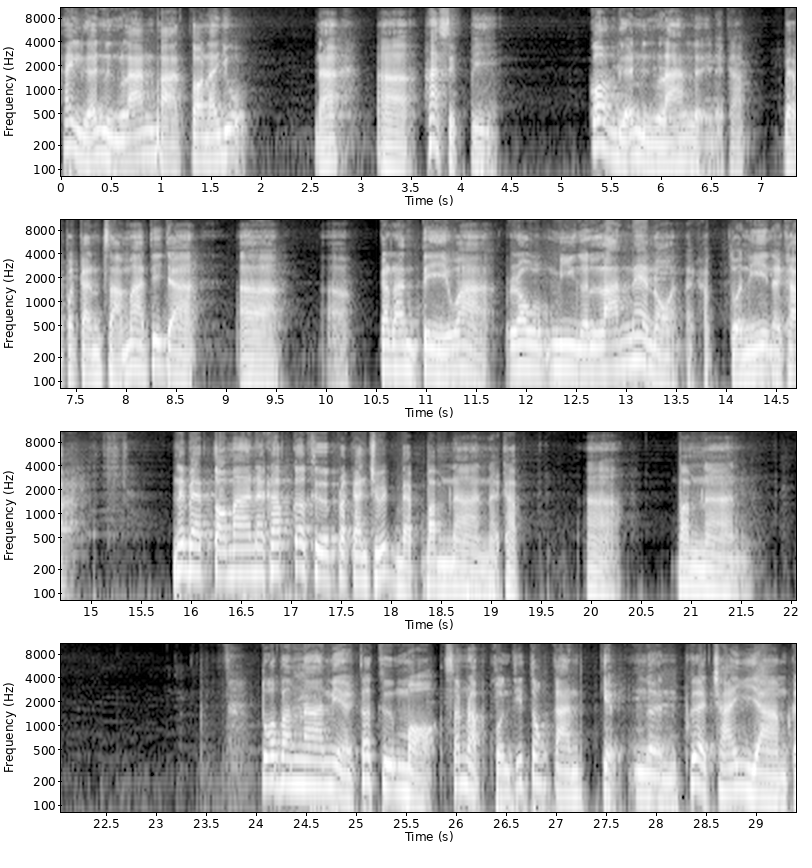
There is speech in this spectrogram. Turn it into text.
ให้เหลือ 1 ล้านบาทตอนอายุนะอ่า50ปี ก็เหลือ 1 ล้านเลยนะครับ แบบประกันสามารถที่จะ การันตีว่าเรามีเงินล้านแน่นอนนะครับ ตัวนี้นะครับ ในแบบต่อมานะครับก็คือประกันชีวิตแบบบำนาญนะครับบำนาญตัวบำนาญเนี่ยก็คือเหมาะสำหรับคนที่ต้องการเก็บเงินเพื่อใช้ยามเก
